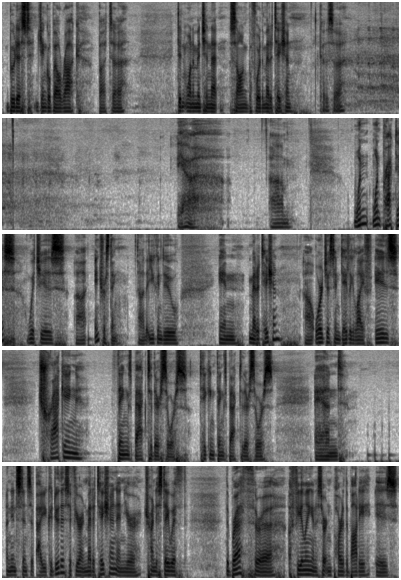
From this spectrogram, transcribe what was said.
Buddhist Jingle Bell Rock, but uh, didn't want to mention that song before the meditation because. Uh, yeah. Um, one, one practice which is uh, interesting uh, that you can do in meditation uh, or just in daily life is tracking things back to their source, taking things back to their source. And an instance of how you could do this if you're in meditation and you're trying to stay with the breath or a, a feeling in a certain part of the body is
